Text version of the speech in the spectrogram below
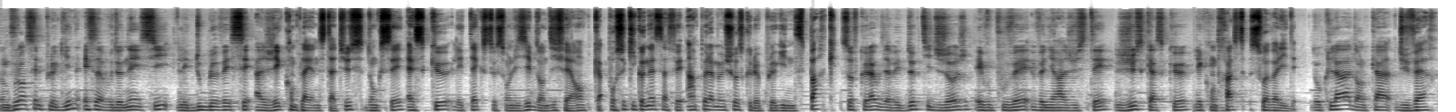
Donc vous lancez le plugin et ça va vous donner ici les WCAG Compliance Status. Donc c'est est-ce que les textes sont lisibles dans différents cas? Pour ceux qui connaissent, ça fait un peu la même chose que le plugin Spark, sauf que là vous avez deux petites jauges et vous pouvez venir ajuster jusqu'à ce que les contrastes soient validés. Donc là, dans le cas du vert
